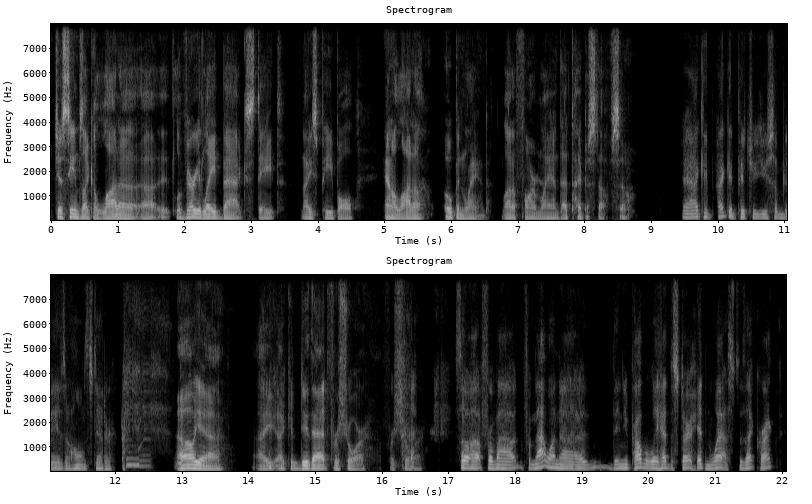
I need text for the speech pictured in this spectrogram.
just seems like a lot of uh, a very laid back state, nice people, and a lot of open land, a lot of farmland, that type of stuff. So. Yeah, I could I could picture you someday as a homesteader. Oh yeah, I I could do that for sure, for sure. So uh, from uh, from that one, uh, then you probably had to start heading west. Is that correct?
